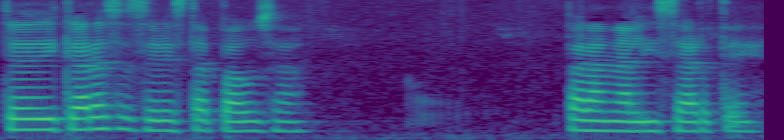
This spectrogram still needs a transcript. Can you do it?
te dedicaras a hacer esta pausa para analizarte.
